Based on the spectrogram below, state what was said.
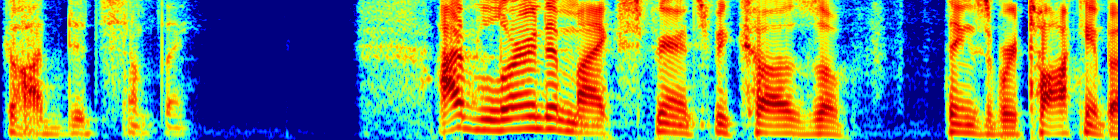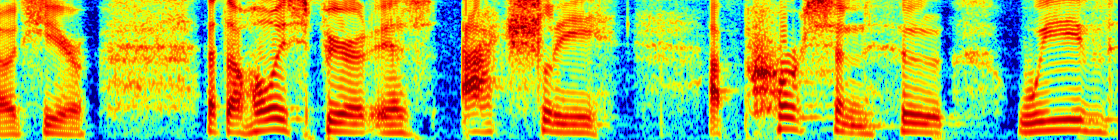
God did something. I've learned in my experience because of things that we're talking about here that the Holy Spirit is actually a person who we've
